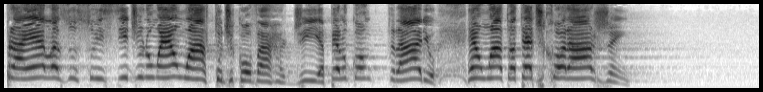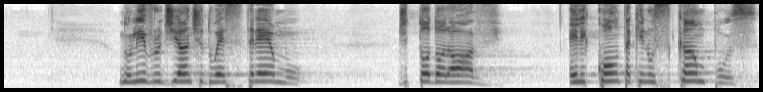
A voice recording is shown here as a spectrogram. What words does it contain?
Para elas, o suicídio não é um ato de covardia, pelo contrário, é um ato até de coragem. No livro Diante do Extremo, de Todorov, ele conta que nos campos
